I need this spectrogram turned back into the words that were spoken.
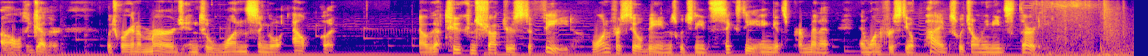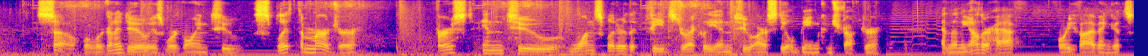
altogether, which we're going to merge into one single output. Now we've got two constructors to feed, one for steel beams, which needs 60 ingots per minute, and one for steel pipes, which only needs 30. So what we're going to do is we're going to split the merger first into one splitter that feeds directly into our steel beam constructor, and then the other half, 45 ingots,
